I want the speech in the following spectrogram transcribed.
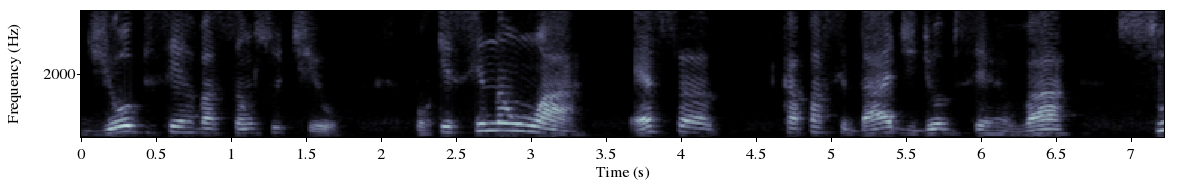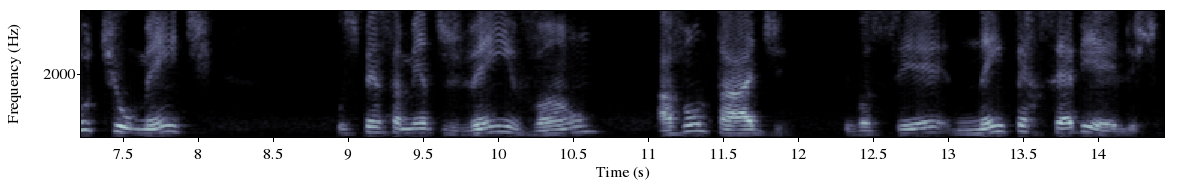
de observação sutil. Porque se não há essa capacidade de observar sutilmente, os pensamentos vêm e vão à vontade e você nem percebe eles.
